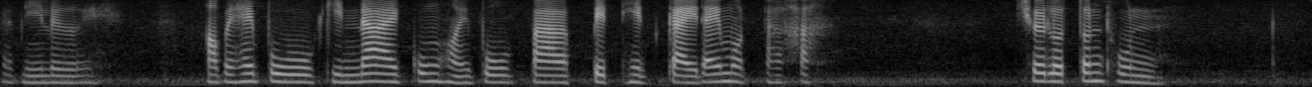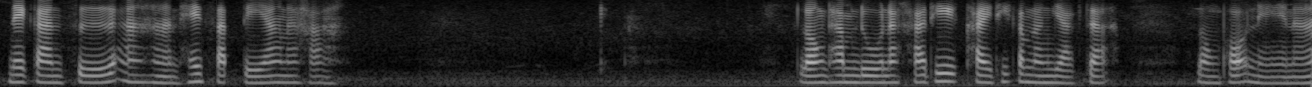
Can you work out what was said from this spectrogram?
แบบนี้เลย เอาไปให้ปูกินได้กุ้งหอยปูปลาเป็ดเห็ดไก่ได้หมดนะคะ ช่วยลดต้นทุนในการซื้ออาหารให้สัตว์เลี้ยงนะคะ ลองทำดูนะคะที่ใครที่กำลังอยากจะลองเพาะแหนนะ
